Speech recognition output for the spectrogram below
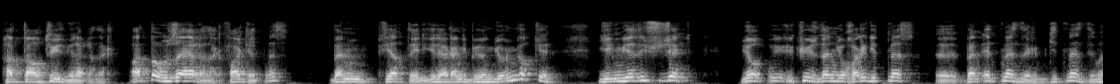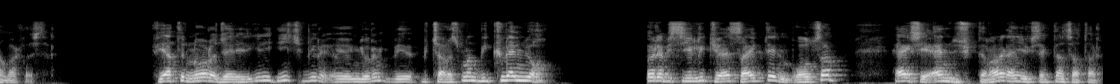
Hatta 600 bine kadar. Hatta uzaya kadar. Fark etmez. Benim fiyatla ilgili herhangi bir öngörüm yok ki. 27 düşecek. Yok 200'den yukarı gitmez. Ee, ben etmez derim. Gitmez demem arkadaşlar. Fiyatın ne olacağı ile ilgili hiçbir öngörüm, bir, bir çalışmam, bir kürem yok. Öyle bir sihirli küre sahip değilim. Olsam her şeyi en düşükten alır, en yüksekten satar.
